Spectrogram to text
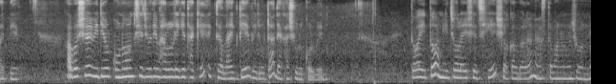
লাগবে। অবশ্যই ভিডিওর কোনো অংশে যদি ভালো লেগে থাকে, একটা লাইক দিয়ে ভিডিওটা দেখা শুরু করবেন। তো এই তো আমি চলে এসেছি সকালবেলা নাস্তা বানানোর জন্য।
